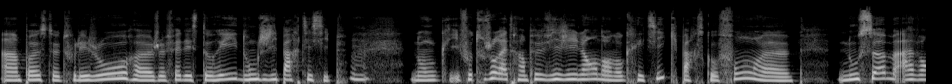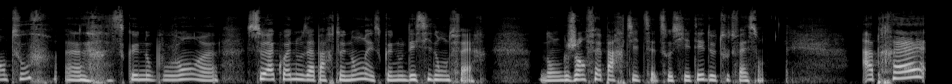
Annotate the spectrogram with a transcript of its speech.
un post tous les jours, euh, je fais des stories, donc j'y participe. Mm. Donc, il faut toujours être un peu vigilant dans nos critiques parce qu'au fond, euh, nous sommes avant tout ce que nous pouvons, ce à quoi nous appartenons et ce que nous décidons de faire. Donc, j'en fais partie de cette société de toute façon. Après,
